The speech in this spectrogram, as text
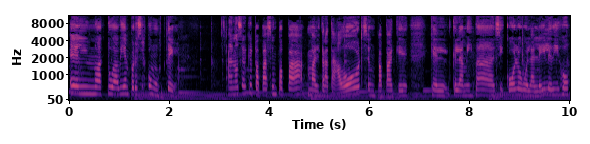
él no actúa bien, pero eso es con usted. A no ser que el papá sea un papá maltratador, sea un papá que, que, la misma psicólogo, la ley le dijo,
